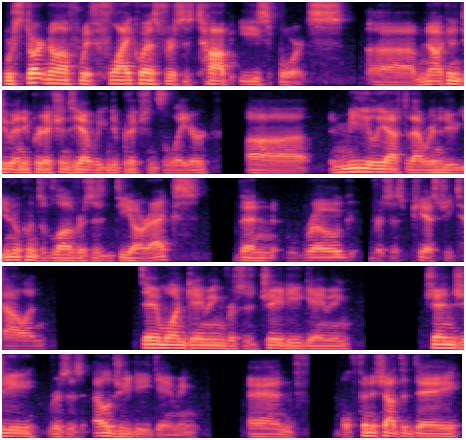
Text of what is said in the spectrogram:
we're starting off with FlyQuest versus Top Esports. Uh, I'm not going to do any predictions yet. We can do predictions later. Uh, immediately after that, we're going to do Unicorns of Love versus DRX, then Rogue versus PSG Talon, Damwon Gaming versus JD Gaming, Gen G versus LGD Gaming, and we'll finish out the day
